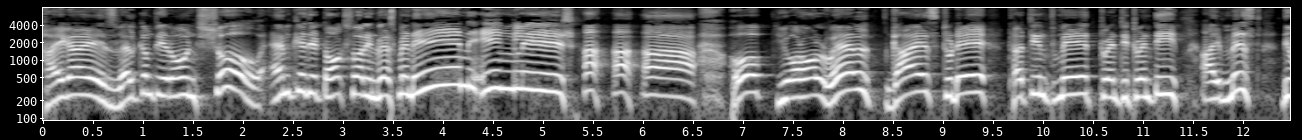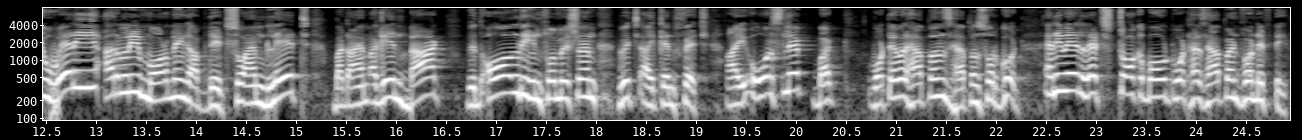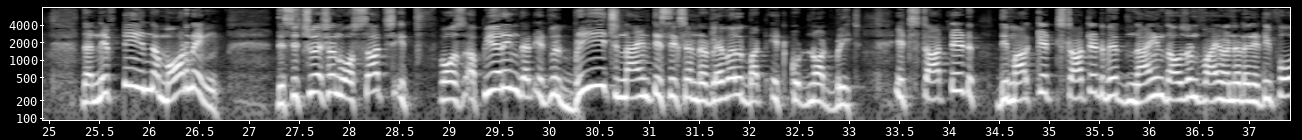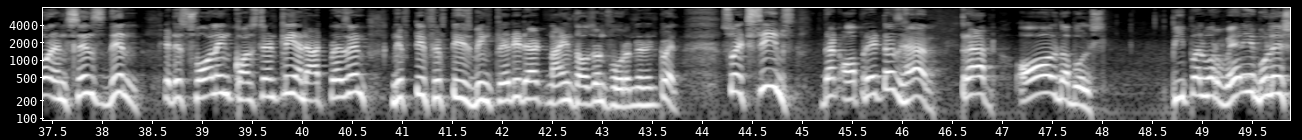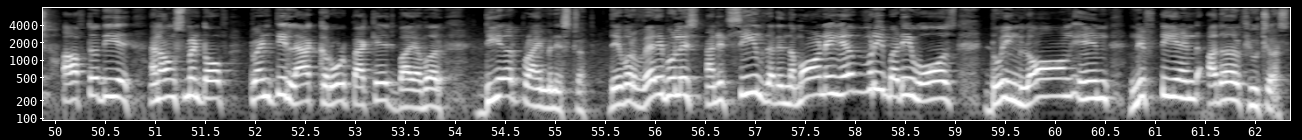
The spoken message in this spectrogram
Hi guys, welcome to your own show, MKJ Talks for Investment in English. Hope you are all well. Guys, today, 13th May 2020, I missed the very early morning update. So I'm late, but I'm again back with all the information which I can fetch. I overslept, but whatever happens happens for good anyway let's talk about what has happened for nifty the nifty in the morning the situation was such it was appearing that it will breach 9600 level but it could not breach. It started the market started with 9584 and since then it is falling constantly and at present nifty 50 is being traded at 9412 so it seems that operators have trapped all the bulls people were very bullish after the announcement of 20 lakh crore package by our dear prime minister. They were very bullish and it seems that in the morning everybody was doing long in nifty and other futures.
